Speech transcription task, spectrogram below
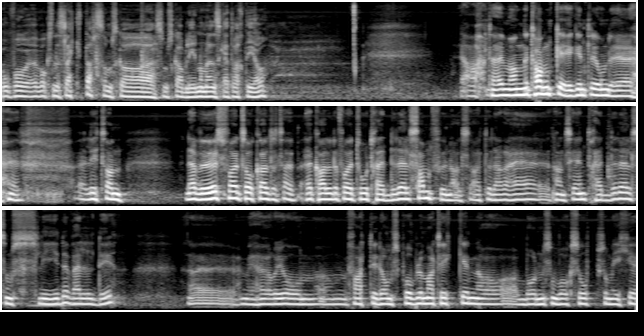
oppvoksende slekter som skal, som skal bli noen mennesker etter hvert, de òg? Ja, det er mange tanker egentlig om det. Jeg er litt sånn nervøs for et såkalt Jeg kaller det for et to tredjedelssamfunn. Altså at det der er kanskje en tredjedel som sliter veldig. Eh, Vi hører jo om, om fattigdomsproblematikken og barn som vokser opp som ikke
